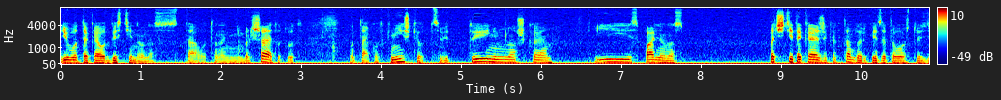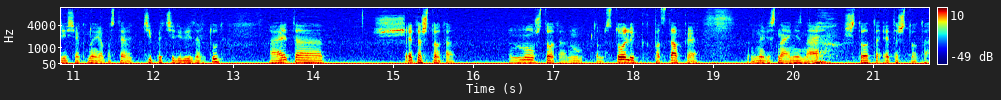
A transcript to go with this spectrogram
и вот такая вот гостиная у нас, да, вот она небольшая, тут вот вот так вот книжки, вот цветы немножко, и спальня у нас почти такая же, как там, только из-за того, что здесь окно я поставил типа телевизор тут, а это это что-то ну, что-то, ну, там, столик, подставка навесная, не знаю, что-то, это что-то.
